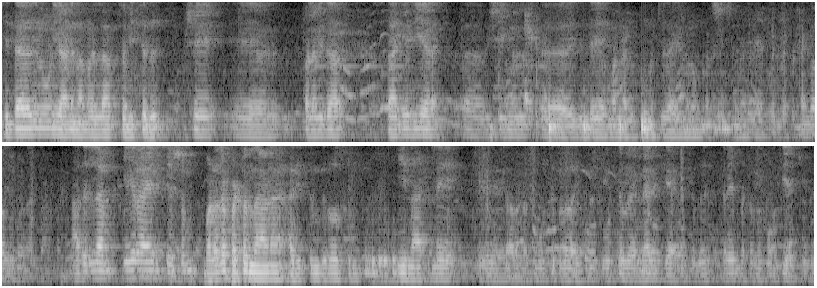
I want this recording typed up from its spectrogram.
ചിന്താഗതിയിലൂടെയാണ് നമ്മളെല്ലാം ശ്രമിച്ചത്. പക്ഷേ പലവിധ സാങ്കേതിക വിഷയങ്ങൾ ഇതിന്റെ മണ്ണെടുപ്പും മറ്റു കാര്യങ്ങളും കൺസ്ട്രക്ഷൻ മേഖലയായിട്ട് ബന്ധപ്പെട്ടെങ്കിൽ അതെല്ലാം ക്ലിയർ ആയതിനു ശേഷം വളരെ പെട്ടെന്നാണ് അജിത്തും ഫിറോസും ഈ നാട്ടിലെ അവരുടെ സുഹൃത്തുക്കളും അജിത്തിന്റെ സുഹൃത്തുക്കളും എല്ലാവരും ചേർന്നിട്ടത് എത്രയും പെട്ടെന്ന് പൂർത്തിയാക്കിയത്.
